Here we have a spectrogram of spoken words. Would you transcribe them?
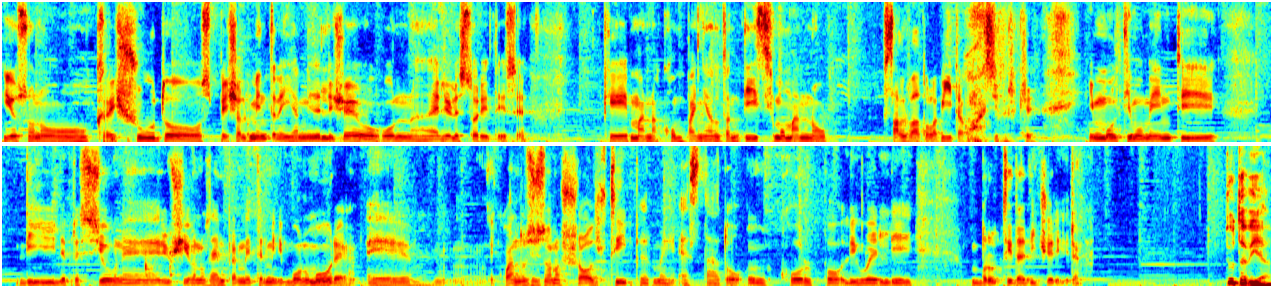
Io sono cresciuto specialmente negli anni del liceo con Elio e le storie tese che mi hanno accompagnato tantissimo, mi hanno salvato la vita quasi perché in molti momenti di depressione riuscivano sempre a mettermi di buon umore e, e, quando si sono sciolti per me è stato un colpo di quelli brutti da digerire. Tuttavia,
